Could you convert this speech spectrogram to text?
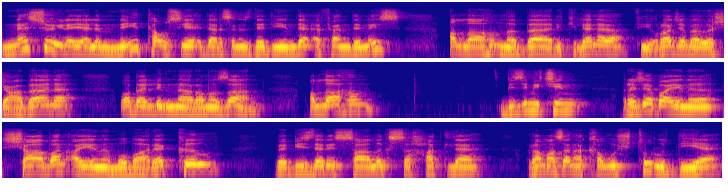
ne söyleyelim neyi tavsiye edersiniz dediğinde Efendimiz Allahümme barik lena fi Recebe ve Şa'bane ve belligna Ramazan Allah'ım bizim için Recep ayını, Şaban ayını mübarek kıl ve bizleri sağlık, sıhhatle Ramazana kavuştur diye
